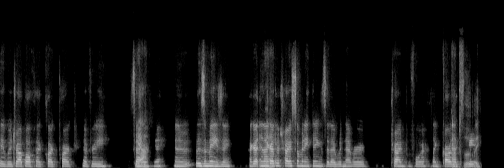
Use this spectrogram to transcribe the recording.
they would drop off at Clark Park every Saturday, yeah. and it was amazing. I got and yeah. I got to try so many things that I would never tried before, like garlic Absolutely.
